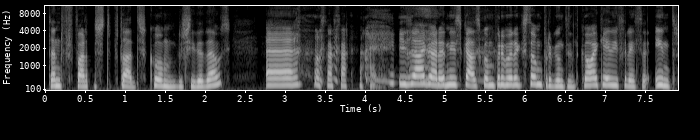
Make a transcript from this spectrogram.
tanto por parte dos deputados como dos cidadãos. Ah, e já agora, neste caso, como primeira questão, pergunto-lhe qual é que é a diferença entre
